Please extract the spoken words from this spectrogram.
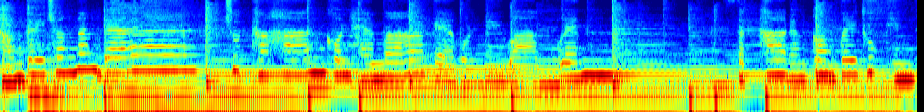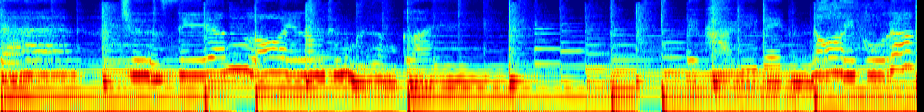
ทำได้ชนนั้นแดง ชุดทหารคนแห่มาแก้บนไม่วางเว้นศรัทธาดังก้องไปทุกถิ่นแดน ชื่อเสียงลอยลงถึงเมืองไกลเด็กไข่เด็กน้อยผู้รัก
